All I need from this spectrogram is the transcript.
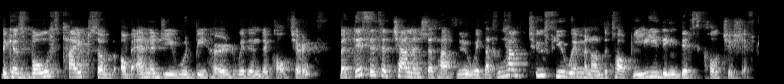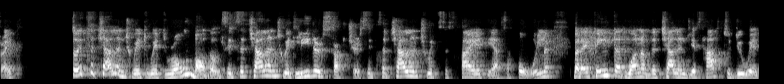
because both types of, of energy would be heard within the culture. But this is a challenge that has to do with that we have too few women on the top leading this culture shift, right? So it's a challenge with, with role models. It's a challenge with leader structures. It's a challenge with society as a whole. But I think that one of the challenges has to do with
